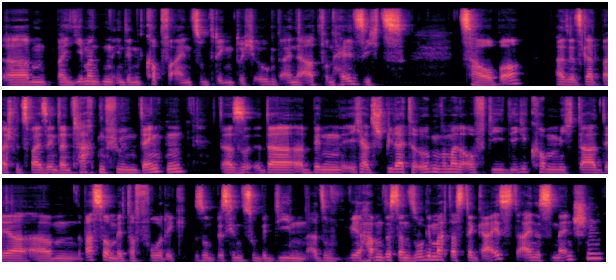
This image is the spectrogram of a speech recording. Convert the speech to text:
ähm, bei jemanden in den Kopf einzudringen durch irgendeine Art von Hellsichtszauber. Also jetzt gerade beispielsweise in dein Trachten fühlen denken. Das, da bin ich als Spielleiter irgendwann mal auf die Idee gekommen, mich da der ähm, Wassermetaphorik so ein bisschen zu bedienen. Also wir haben das dann so gemacht, dass der Geist eines Menschen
